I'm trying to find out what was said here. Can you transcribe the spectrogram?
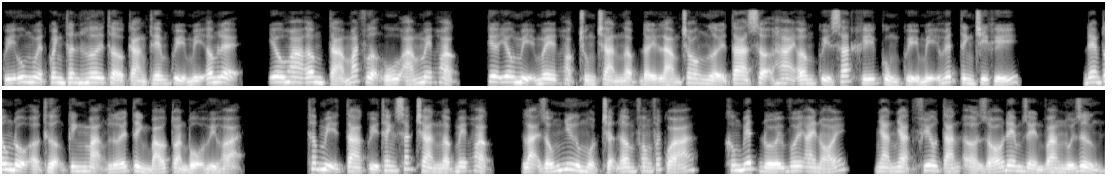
quý u nguyệt quanh thân hơi thở càng thêm quỷ mị âm lệ, yêu hoa âm tà mắt phượng u ám mê hoặc, kia yêu mị mê hoặc trùng tràn ngập đầy làm cho người ta sợ hai âm quỷ sát khí cùng quỷ mị huyết tinh chi khí. Đem tông độ ở thượng kinh mạng lưới tình báo toàn bộ hủy hoại. Thấp mị tà quỷ thanh sắc tràn ngập mê hoặc, lại giống như một trận âm phong phất quá, không biết đối với ai nói, nhàn nhạt phiêu tán ở gió đêm rền vang núi rừng.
